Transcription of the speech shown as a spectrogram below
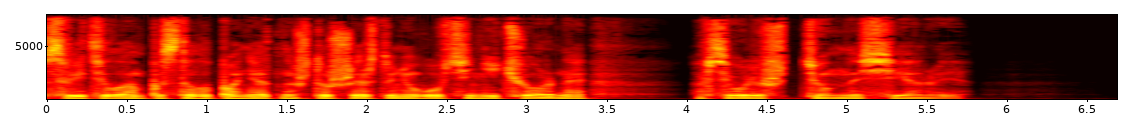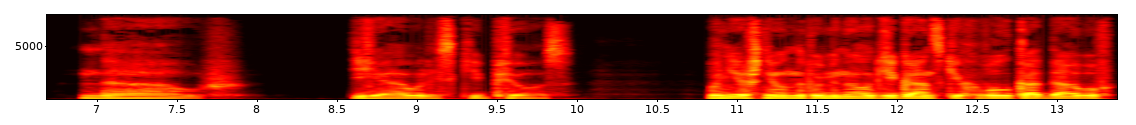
В свете лампы стало понятно, что шерсть у него вовсе не черная, а всего лишь темно-серая. Да уж, дьявольский пес — Внешне он напоминал гигантских волкодавов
